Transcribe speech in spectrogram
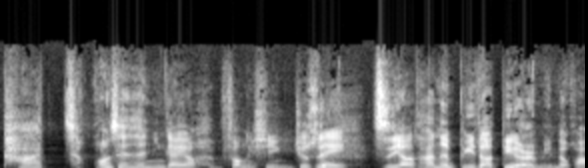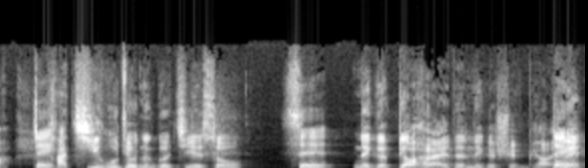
他黄珊珊应该要很放心，就是只要他能逼到第二名的话，他几乎就能够接收是。那个掉下来的那个选票，因为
